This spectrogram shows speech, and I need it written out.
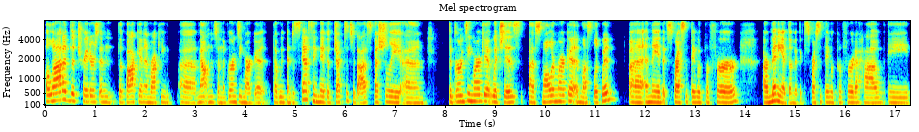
a lot of the traders in the Bakken and Rocky uh, Mountains and the Guernsey market that we've been discussing, they've objected to that, especially um, the Guernsey market, which is a smaller market and less liquid. Uh, and they have expressed that they would prefer, or many of them have expressed that they would prefer to have a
